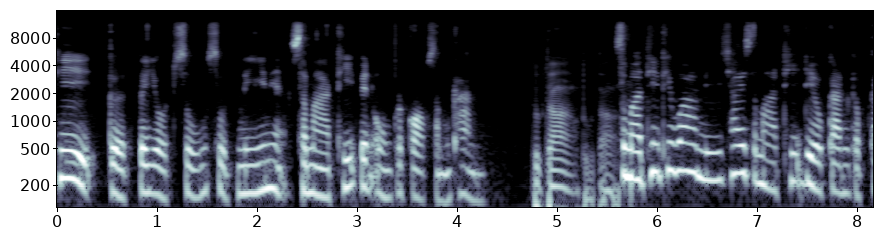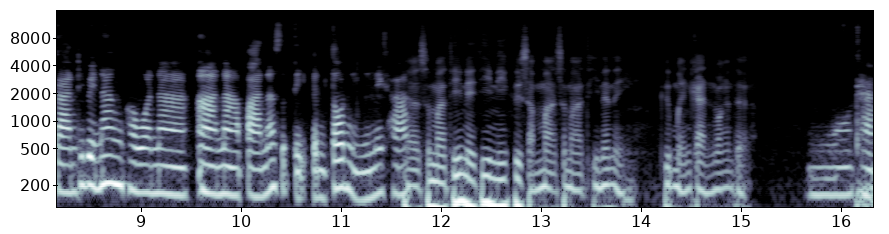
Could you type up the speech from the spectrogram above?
ที่เกิดประโยชน์สูงสุดนี้เนี่ยสมาธิเป็นองค์ประกอบสำคัญ ถูกต้องถูกต้อง สมาธิที่ว่านี้ใช่สมาธิเดียวกันกับการที่ไปนั่งภาวนาอาณาปานสติเป็นต้นอย่างนี้ไหมคะเอ่อสมาธิในที่นี้คือสัมมาสมาธินั่นเองคือเหมือนกันว่างั้นเถอะอ๋อค่ะ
